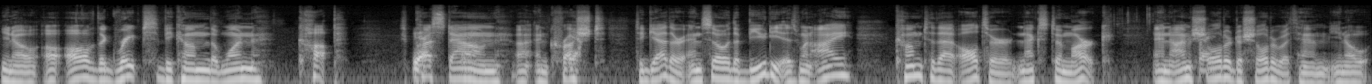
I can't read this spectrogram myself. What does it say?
you know, all, all of the grapes become the one cup Yeah. pressed down uh, and crushed together. And so the beauty is when I come to that altar next to Mark and I'm shoulder to shoulder with him, you know,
